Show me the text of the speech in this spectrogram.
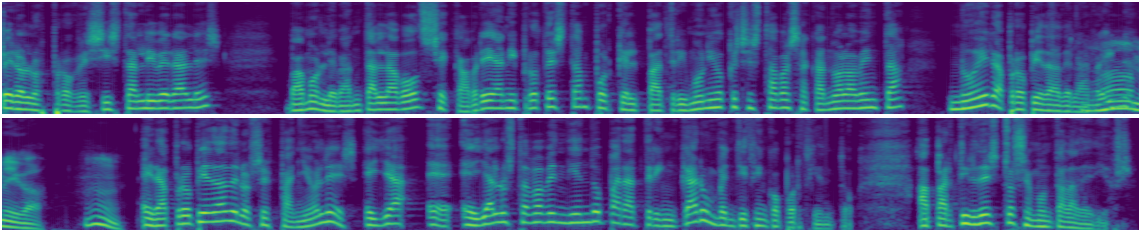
Pero los progresistas liberales, vamos, levantan la voz, se cabrean y protestan porque el patrimonio que se estaba sacando a la venta no era propiedad de la ah, reina. amiga. Mm. Era propiedad de los españoles. Ella, eh, ella lo estaba vendiendo para trincar un 25%. A partir de esto se monta la de Dios.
